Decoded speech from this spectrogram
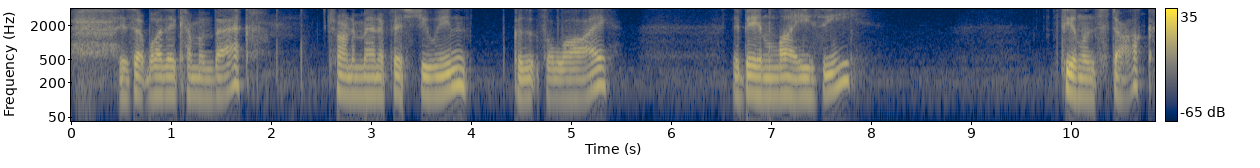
Is that why they're coming back? Trying to manifest you in? because it's a lie. They're being lazy, feeling stuck,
